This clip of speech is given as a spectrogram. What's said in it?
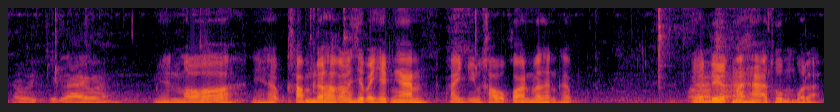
เอาไปกินไรวันเมียนมอนี่ครับคำเดียวเขากำลังจะไปเฮ็ดงานพากินเขาวก้อนมาทันครับเดี๋ยวเดือกมาหาทุ่มหมดละ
